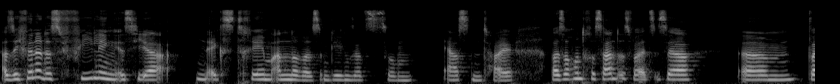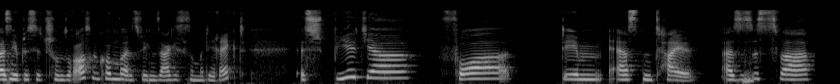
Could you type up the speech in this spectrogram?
Also ich finde, das Feeling ist hier ein extrem anderes im Gegensatz zum ersten Teil. Was auch interessant ist, weil es ist ja, ähm, weiß nicht, ob das jetzt schon so rausgekommen war, deswegen sage ich es nochmal direkt. Es spielt ja vor dem ersten Teil. Also es ist zwar,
